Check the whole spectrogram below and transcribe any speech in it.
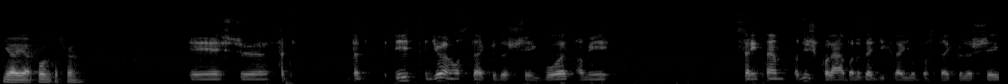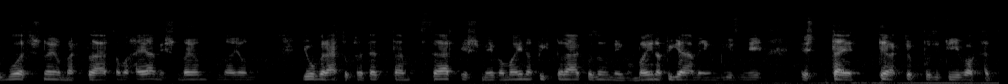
Ja, ja, pontosan. És hát tehát itt egy olyan osztályközösség volt, ami szerintem az iskolában az egyik legjobb osztályközösség volt, és nagyon megtaláltam a helyem, és nagyon-nagyon jó barátokra tettem szert, és még a mai napig találkozom, még a mai napig elmegyünk blizni, és te, tényleg tök pozitívak, hát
